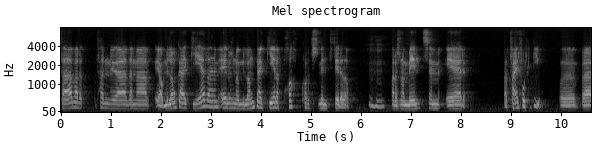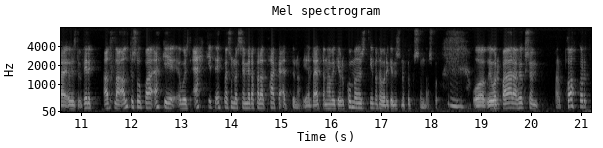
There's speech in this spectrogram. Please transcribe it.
það var þannig að þannig að, já, mér langaði að gefa þeim, eða svona, mér langaði að gera popcornsmynd fyrir þá. Mm -hmm. Bara svona mynd sem er, bara fær fólk í bíu. Uh, bara, veist, fyrir alla aldursópa ekki, veist, ekki eitthvað sem er að fara að taka edduna ég held að eddan hafi ekki verið komið á þessu tíma þá voru ekki einu svona hugsa um það sko. mm. og við vorum bara að hugsa um popcorn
